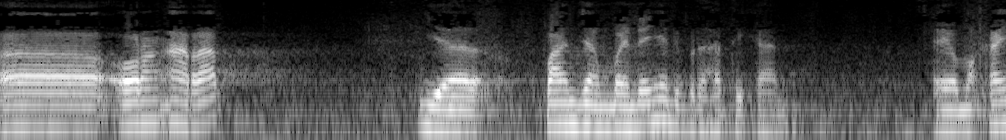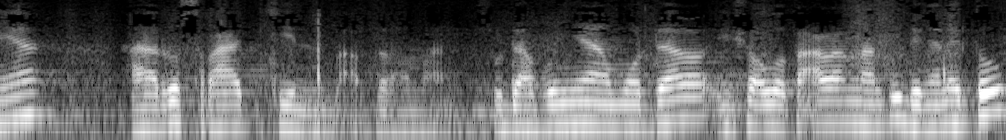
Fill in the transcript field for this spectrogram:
eh, orang Arab, ya panjang pendeknya diperhatikan. Ya makanya harus rajin Pak Abdurrahman. Sudah punya modal, insya Allah Taala nanti dengan itu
